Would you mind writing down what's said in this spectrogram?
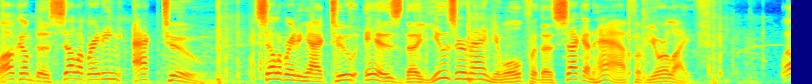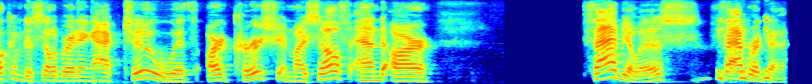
Welcome to Celebrating Act Two. Celebrating Act Two is the user manual for the second half of your life. Welcome to Celebrating Act Two with Art Kirsch and myself and our fabulous Fabrica,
